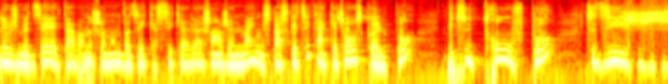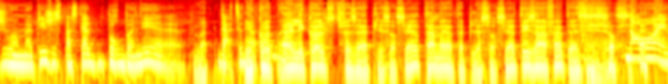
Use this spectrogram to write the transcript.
Là, je me disais, tabarnouche, le monde va dire qu'est-ce qu'elle a changé de même. Mais c'est parce que, tu sais, quand quelque chose colle pas, puis tu ne trouves pas, tu te dis, je je vais m'appeler juste Pascal Bourbonnet. Euh, Ben, Écoute, à l'école, tu te faisais appeler sorcière, ta mère t'appelait sorcière, tes enfants t'appelaient sorcière. Non, ouais.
